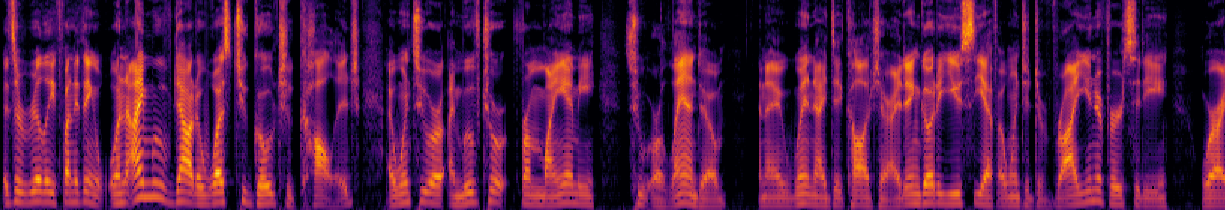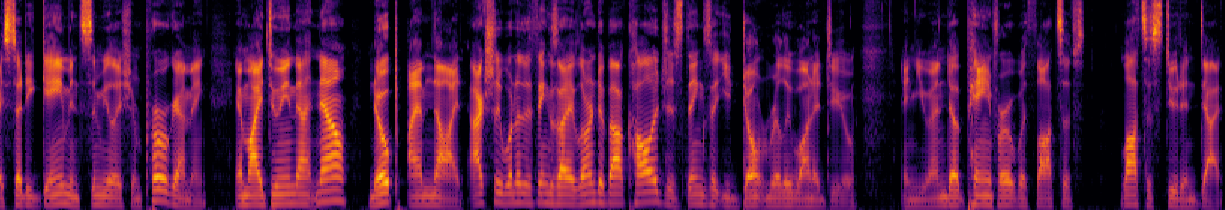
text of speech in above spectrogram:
it's a really funny thing. When i moved out it was to go to college. I went to i moved to from miami to orlando and i went and i did college there. I didn't go to ucf i went to devry university where I studied game and simulation programming. Am I doing that now? Nope, I'm not. Actually, one of the things that I learned about college is things that you don't really want to do, and you end up paying for it with lots of lots of student debt.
